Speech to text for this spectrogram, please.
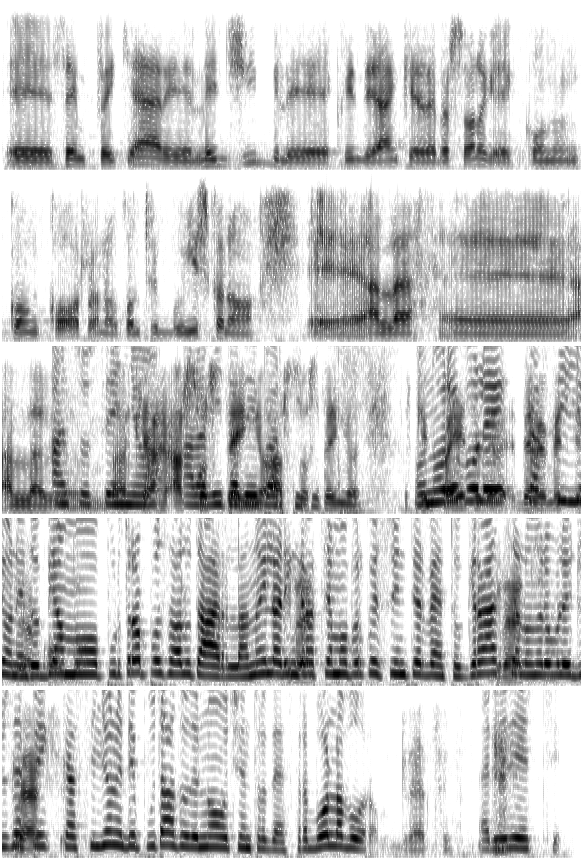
eh, sempre chiari, leggibili e quindi anche le persone che con, concorrono, contribuiscono eh, alla eh, alla, al sostegno a, alla sostegno, vita dei partiti. Sostegno, Onorevole Castiglione, dobbiamo purtroppo salutarla. Noi la ringraziamo Grazie. per questo intervento. Grazie, Grazie. all'onorevole Giuseppe Grazie. Castiglione, deputato del Nuovo Centrodestra. Buon lavoro. Grazie. Arrivederci.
